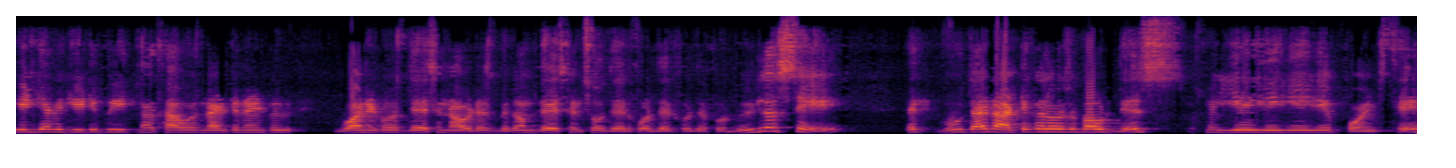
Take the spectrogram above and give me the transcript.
कि इंडिया का जीडीपी इतना था was 1991 it was this and now it has become this and so therefore therefore therefore we will just say that that article was about this उसमें ये ये ये ये points थे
